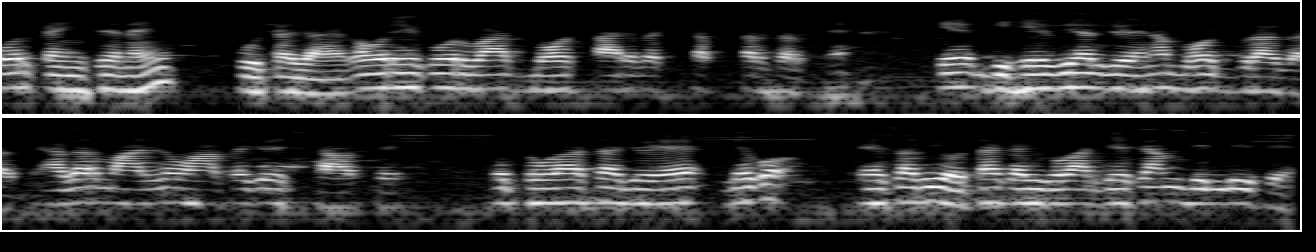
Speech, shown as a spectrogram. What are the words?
और कहीं से नहीं पूछा जाएगा। और एक और बात, बहुत सारे बच्चे अक्सर करते हैं कि बिहेवियर जो है ना, बहुत बुरा करते हैं। अगर मान लो वहाँ पे जो स्टाफ है, वो थोड़ा सा जो है, देखो, ऐसा भी होता है कभी कभार जैसे हम दिल्ली से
